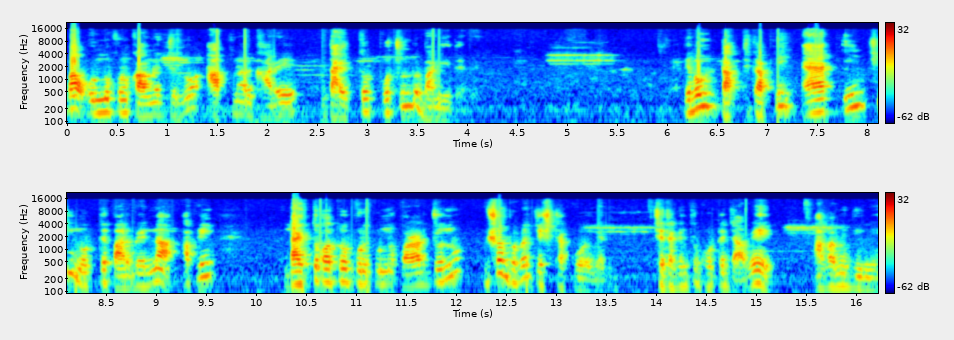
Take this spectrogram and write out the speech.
বা অন্য কোনো কারণের জন্য আপনার ঘাড়ে দায়িত্ব প্রচণ্ড বাড়িয়ে দেবে। এবং তার থেকে আপনি এক ইঞ্চি নড়তে পারবেন না। আপনি দায়িত্ব কর্তব্য পরিপূর্ণ করার জন্য ভীষণভাবে চেষ্টা করবেন। সেটা কিন্তু ঘটে যাবে। আগামী দিনে,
